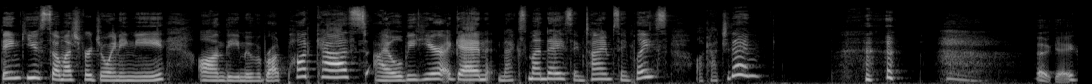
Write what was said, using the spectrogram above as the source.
thank you so much for joining me on the Move Abroad podcast. I will be here again next Monday, same time, same place. I'll catch you then. okay.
